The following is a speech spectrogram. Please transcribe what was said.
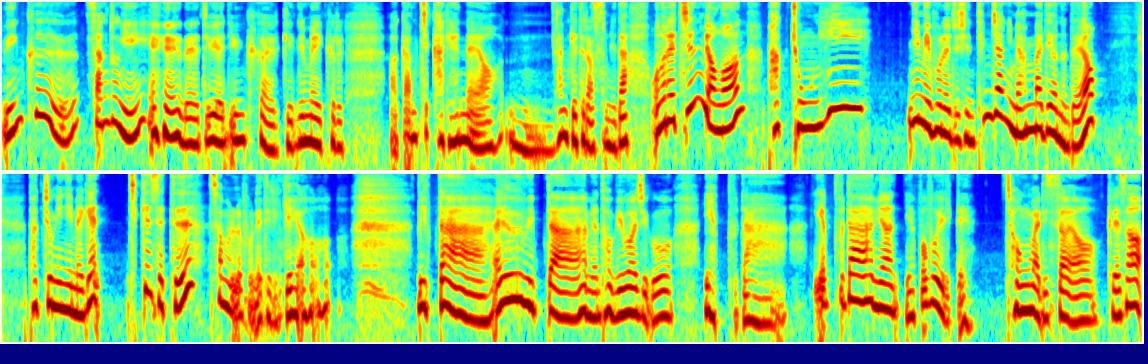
윙크 쌍둥이 네 뒤에 윙크가 이렇게 리메이크를 아, 깜찍하게 했네요. 음, 함께 들었습니다. 오늘의 찐 명언 박종희 님이 보내주신 팀장님의 한마디였는데요. 박종희 님에겐 치킨 세트 선물로 보내드릴게요. 밉다, 아유, 밉다 하면 더 미워지고, 예쁘다, 예쁘다 하면 예뻐 보일 때 정말 있어요. 그래서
